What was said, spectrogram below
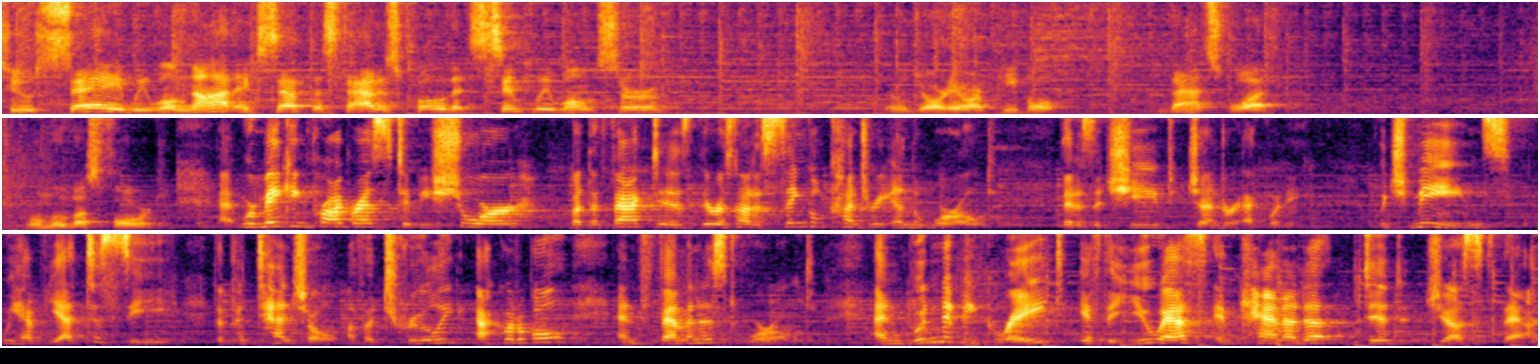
to say we will not accept a status quo that simply won't serve the majority of our people, that's what will move us forward. Uh, We're making progress to be sure, but the fact is there is not a single country in the world that has achieved gender equity, which means we have yet to see the potential of a truly equitable and feminist world. And wouldn't it be great if the US and Canada did just that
